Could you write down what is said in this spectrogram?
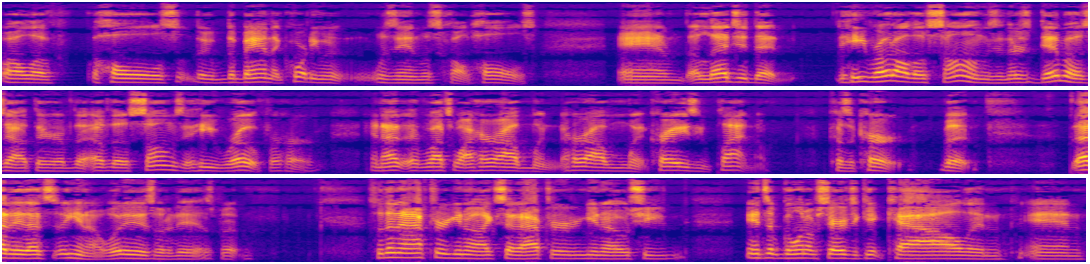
all of Holes. The the band that Courtney was in was called Holes, and alleged that he wrote all those songs. And there's demos out there of the of those songs that he wrote for her, and that, that's why her album went her album went crazy platinum because of Kurt. But that is that's you know what it is what it is. But so then after, you know, like I said, after, you know, she ends up going upstairs to get Cal and, and,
